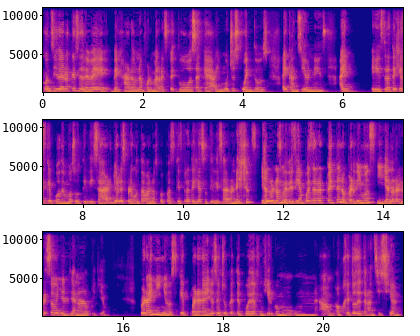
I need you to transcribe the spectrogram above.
considero que se debe dejar de una forma respetuosa, que hay muchos cuentos, hay canciones, hay estrategias que podemos utilizar. Yo les preguntaba a los papás qué estrategias utilizaron ellos y algunos me decían, pues de repente lo perdimos y ya no regresó y él ya no lo pidió. Pero hay niños que para ellos el chupete puede fungir como un objeto de transición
